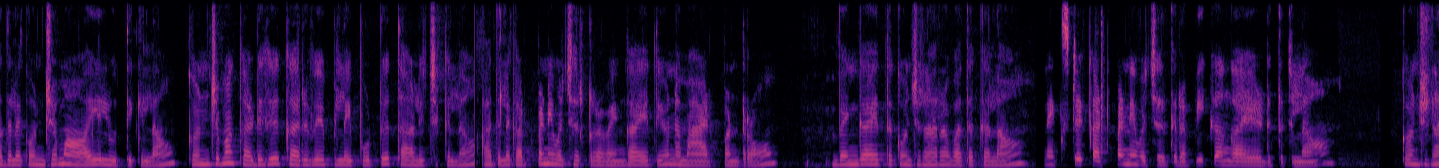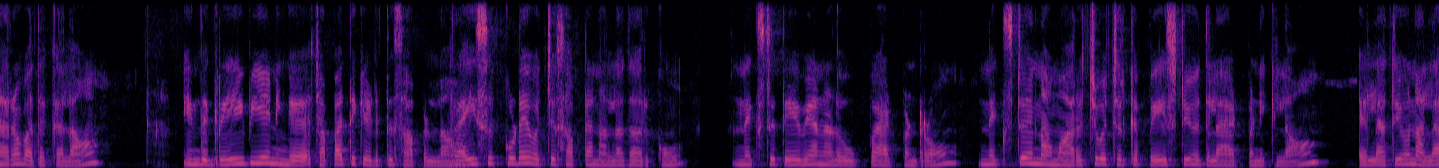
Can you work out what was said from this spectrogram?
அதில் கொஞ்சமாக ஆயில் ஊற்றிக்கலாம் கொஞ்சமாக கடுகு கருவேப்பிலை போட்டு தாளிச்சுக்கலாம். அதில் கட் பண்ணி வச்சுருக்கிற வெங்காயத்தையும் நம்ம ஆட் பண்ணுறோம் வெங்காயத்தை கொஞ்ச நேரம் வதக்கலாம். நெக்ஸ்ட்டு கட் பண்ணி வச்சுருக்கிற பீக்கங்காயை எடுத்துக்கலாம். கொஞ்ச நேரம் வதக்கலாம். இந்த கிரேவியை நீங்கள் சப்பாத்திக்கு எடுத்து சாப்பிட்லாம். ரைஸுக்கு கூட வச்சு சாப்பிட்டா நல்லா தான் இருக்கும். நெக்ஸ்ட்டு தேவையான அளவு உப்பு ஆட் பண்ணுறோம் நெக்ஸ்ட்டு நாம் அரைச்சி வச்சுருக்க பேஸ்ட்டையும் இதில் ஆட் பண்ணிக்கலாம். எல்லாத்தையும் நல்லா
